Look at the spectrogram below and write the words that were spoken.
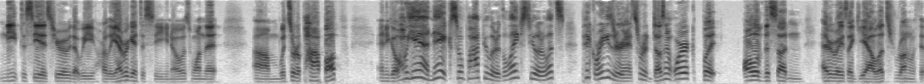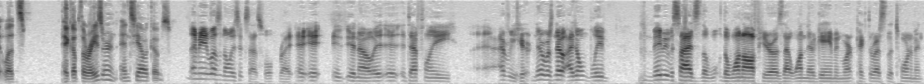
neat to see this hero that we hardly ever get to see. You know, was one that um, would sort of pop up, and you go, "Oh yeah, Nick, so popular, the Life Stealer. Let's pick Razor," and it sort of doesn't work, but all of the sudden, everybody's like, "Yeah, let's run with it. Let's pick up the Razor and, and see how it goes." I mean, it wasn't always successful, right? It, it, it you know, it, it definitely every hero. There was no. I don't believe. Maybe besides the the one-off heroes that won their game and weren't picked the rest of the tournament,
